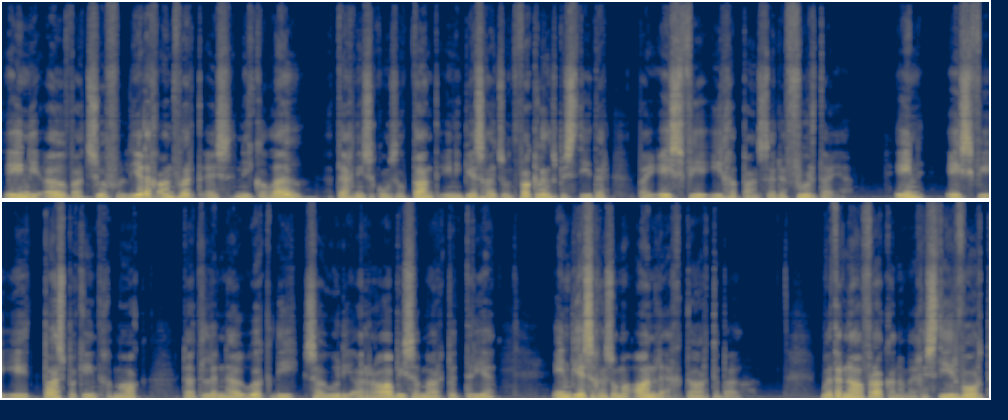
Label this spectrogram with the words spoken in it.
En die ou wat so volledig antwoord is Nicolou, 'n tegniese konsultant en die besigheidsontwikkelingsbestuurder by SVU gepantserde voertuie. En SVU het pas bekend gemaak dat hulle nou ook die Saudi-Arabiese mark betree en besig is om 'n aanleg daar te bou. Motornavraag kan aan my gestuur word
